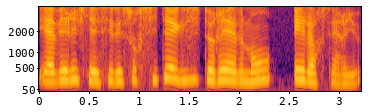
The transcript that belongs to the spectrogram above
et à vérifier si les sources citées existent réellement et leur sérieux.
